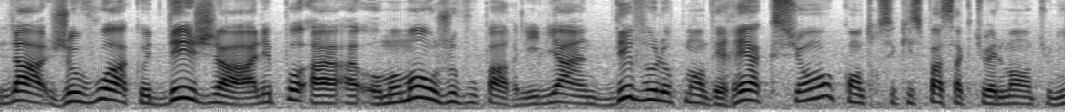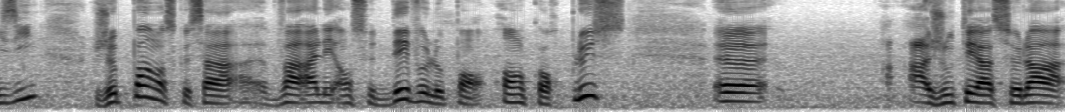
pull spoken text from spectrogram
Là, je vois que déjà, au moment où je vous parle, il y a un développement des réactions contre ce qui se passe actuellement en Tunisie. Je pense que ça va aller en se développant encore plus. Euh, ajouter à cela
